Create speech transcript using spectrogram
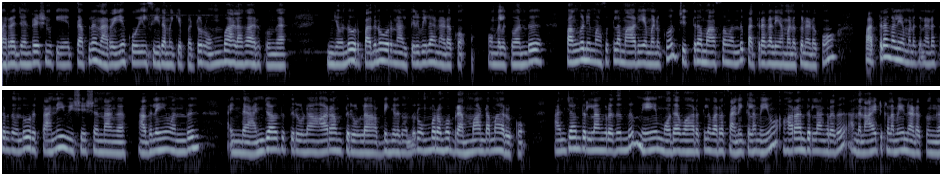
வர ஜென்ரேஷனுக்கு ஏற்றாப்புல நிறைய கோயில் சீரமைக்கப்பட்டு ரொம்ப அழகாக இருக்குங்க. இங்கே வந்து ஒரு பதினோரு நாள் திருவிழா நடக்கும். உங்களுக்கு வந்து பங்குனி மாதத்தில் மாரியம்மனுக்கும் சித்திரை மாதம் வந்து பத்திரகாளி அம்மனுக்கும் நடக்கும். பத்திரகாளி அம்மனுக்கு நடக்கிறது வந்து ஒரு தனி விசேஷந்தாங்க. அதுலேயும் வந்து இந்த அஞ்சாவது திருவிழா ஆறாம் திருவிழா அப்படிங்கிறது வந்து ரொம்ப ரொம்ப பிரம்மாண்டமாக இருக்கும். அஞ்சாம் திருவிழாங்கிறது வந்து மே மொதல் வாரத்தில் வர சனிக்கிழமையும் ஆறாம் திருவிழாங்கிறது அந்த ஞாயிற்றுக்கிழமையும் நடக்குங்க.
